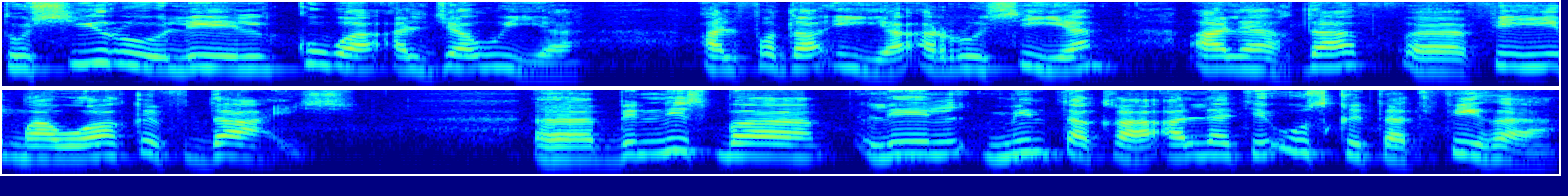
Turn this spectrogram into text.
تشير للقوى الجوية الفضائية الروسية على أهداف آه، في مواقف داعش. آه، بالنسبة للمنطقة التي أسقطت فيها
